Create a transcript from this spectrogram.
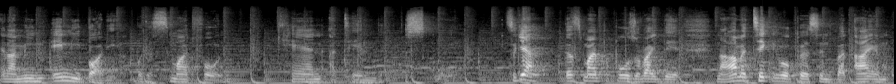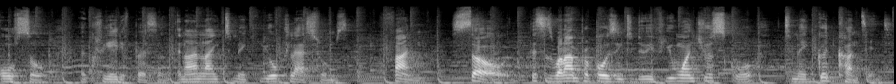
and I mean anybody with a smartphone can attend school. So yeah, that's my proposal right there. Now I'm a technical person, but I am also a creative person and I like to make your classrooms fun so this is what I'm proposing to do. If you want your school to make good content,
